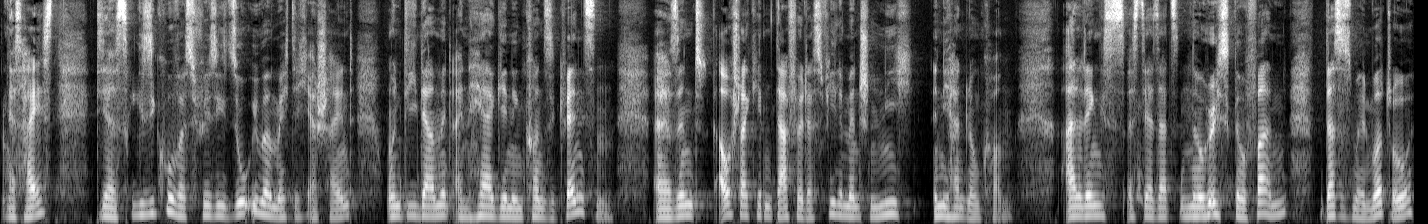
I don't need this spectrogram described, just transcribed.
Das heißt, das Risiko, was für sie so übermächtig erscheint und die damit einhergehenden Konsequenzen äh, sind ausschlaggebend dafür, dass viele Menschen nicht in die Handlung kommen. Allerdings ist der Satz No Risk, No Fun, das ist mein Motto,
